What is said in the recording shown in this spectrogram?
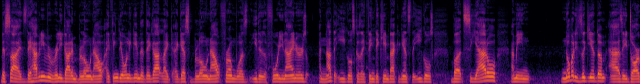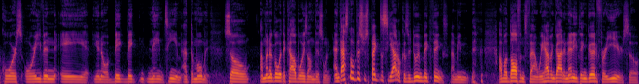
Besides, they haven't even really gotten blown out. I think the only game that they got, like, I guess, blown out from was either the 49ers and not the Eagles, because I think they came back against the Eagles. But Seattle, I mean, nobody's looking at them as a dark horse or even a, you know, a big, big name team at the moment. So I'm to go with the Cowboys on this one. And that's no disrespect to Seattle because they're doing big things. I mean, I'm a Dolphins fan. We haven't gotten anything good for years. So,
